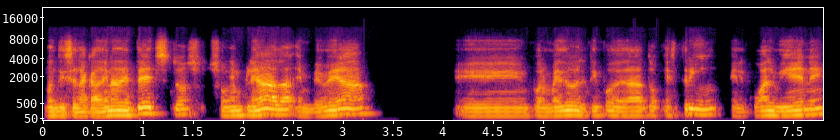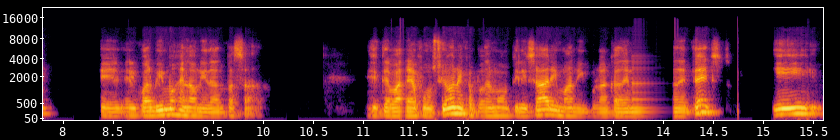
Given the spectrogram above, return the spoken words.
nos dice la cadena de textos son empleadas en BBA eh, por medio del tipo de datos string, el cual viene, el, cual vimos en la unidad pasada. Existen varias funciones que podemos utilizar y manipular cadenas de texto. Y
